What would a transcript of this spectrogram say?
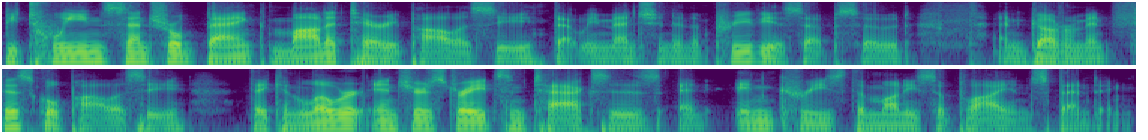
Between central bank monetary policy that we mentioned in the previous episode and government fiscal policy, they can lower interest rates and taxes and increase the money supply and spending.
